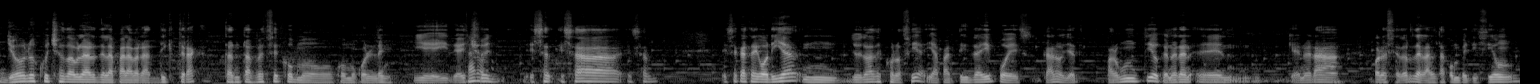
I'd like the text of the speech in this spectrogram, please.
Yo no he escuchado hablar de la palabra Dick Track tantas veces como, como con Len. Y, y de hecho, Claro. esa, esa, esa, esa categoría mm, yo la desconocía. Y a partir de ahí, pues, claro, ya para un tío que no era, eh, que no era conocedor de la alta competición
